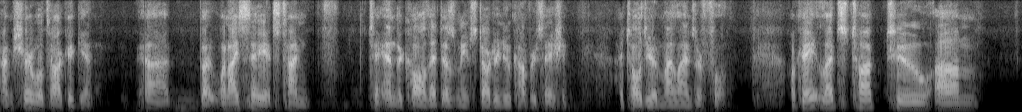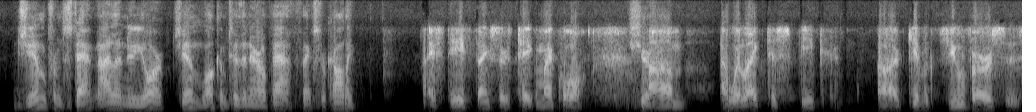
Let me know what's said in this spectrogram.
I'm sure we'll talk again. Uh, but when I say it's time to end the call, that doesn't mean start a new conversation. I told you my lines are full. Okay, let's talk to um, Jim from Staten Island, New York. Jim, welcome to the Narrow Path. Thanks for calling. Hi, Steve. Thanks for taking my call. Sure. Um, I would like to speak, uh, give a few verses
